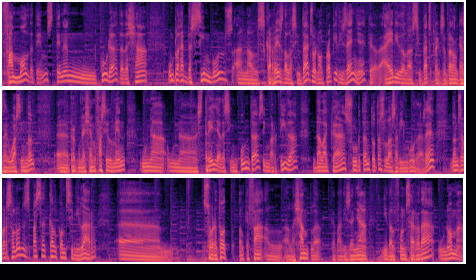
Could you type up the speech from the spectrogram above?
fa molt de temps, tenen cura de deixar un plegat de símbols en els carrers de les ciutats o en el propi disseny eh, que, aeri de les ciutats. Per exemple, en el cas de Washington, eh, reconeixem fàcilment una, una estrella de cinc puntes invertida de la que surten totes les avingudes. Eh? Doncs a Barcelona es passa quelcom similar. Eh, sobretot pel que fa a l'Eixample, que va dissenyar i d'Alfons Cerdà, un home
